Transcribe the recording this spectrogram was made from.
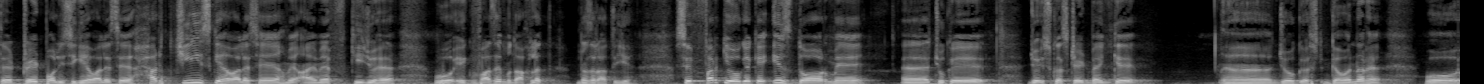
ٹریڈ پالیسی کے حوالے سے، ہر چیز کے حوالے سے ہمیں آئی ایم ایف کی جو ہے، وہ ایک واضح مداخلت نظر آتی ہے۔ صرف فرق یہ ہو گیا کہ اس دور میں چونکہ جو اس کا اسٹیٹ بینک کے جو گورنر ہیں وہ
